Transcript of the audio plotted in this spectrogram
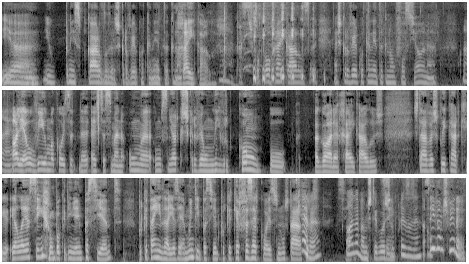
E, a- e o príncipe Carlos a escrever com a caneta que não Rei Carlos. Ah, peço desculpa, o rei Carlos a escrever com a caneta que não funciona. Não é? Olha, eu ouvi uma coisa eh, esta semana, uma, um senhor que escreveu um livro com o agora rei Carlos estava a explicar que ele é assim, um bocadinho impaciente, porque tem ideias, é muito impaciente porque quer fazer coisas, não está. a- Era? Sim. Olha, vamos ter boas Sim. surpresas então. Sim, vamos ver.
